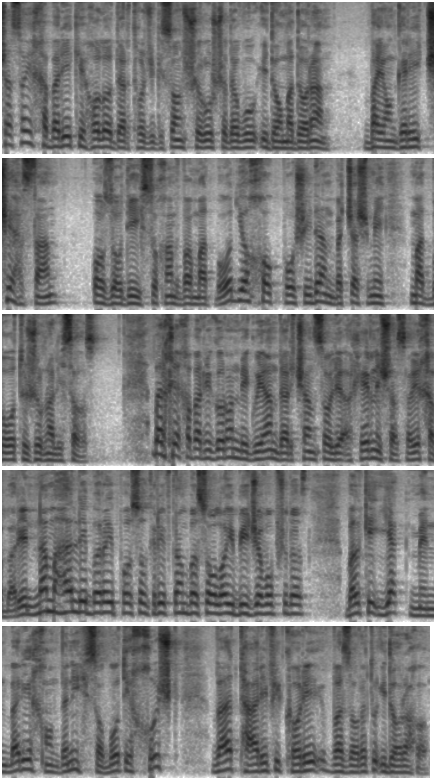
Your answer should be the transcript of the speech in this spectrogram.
نشست های خبری که حالا در تاجیکستان شروع شده و ادامه دارند بیانگری چی هستند؟ آزادی سخن و مطبوعات یا خاک پاشیدن به چشم مطبوعات و ژورنالیست است برخی خبرنگاران می‌گویند در چند سال اخیر نشست های خبری نه محلی برای پاسخ گرفتن به سوال های بی جواب شده است بلکه یک منبری خواندن حسابات خشک و تعریف کاری وزارت و اداره ها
